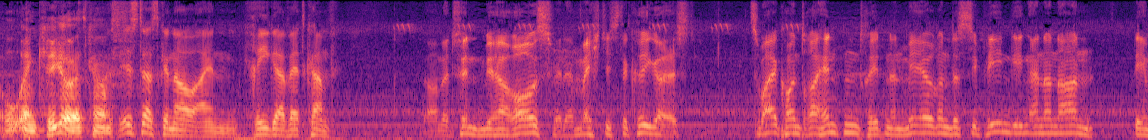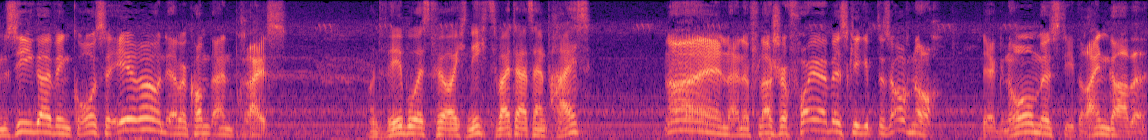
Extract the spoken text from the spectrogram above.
Oh, ein Kriegerwettkampf. Was ist das genau, ein Kriegerwettkampf? Damit finden wir heraus, wer der mächtigste Krieger ist. Zwei Kontrahenten treten in mehreren Disziplinen gegeneinander an. Dem Sieger winkt große Ehre und er bekommt einen Preis. Und Wilbur ist für euch nichts weiter als ein Preis? Nein, eine Flasche Feuerwhisky gibt es auch noch. Der Gnom ist die Dreingabe.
